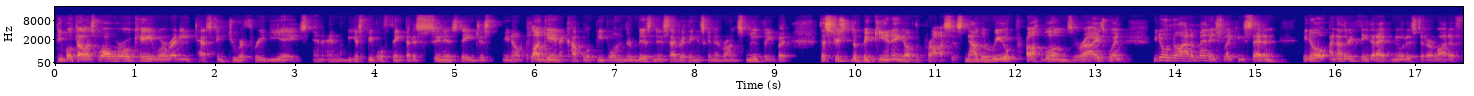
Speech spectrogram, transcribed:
people tell us well we're okay. We're already testing two or three vas and and because people think that as soon as they just you know plug in a couple of people in their business everything is going to run smoothly. But that's just the beginning of the process now the real problems arise when you don't know how to manage like you said and you know, another thing that I've noticed that a lot of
